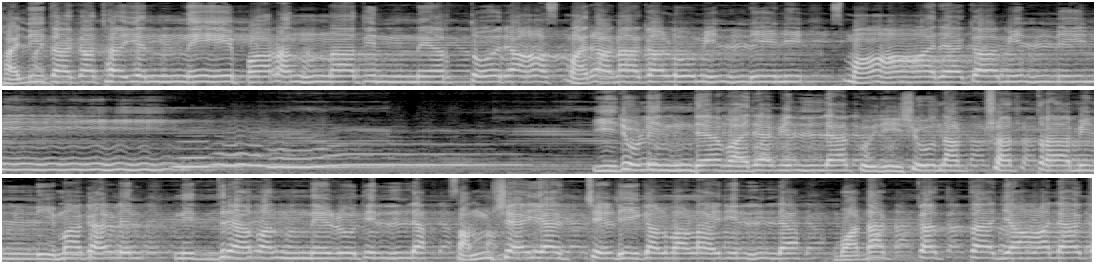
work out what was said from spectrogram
ഫലിതകഥയെന്നേ പറന്നതിന്നേർത്തൊരാ സ്മരണകളുമില്ലിനി സ്മാരകമില്ലിനി. ഇരുളിന്റെ വരവില്ല കുരിശു നക്ഷത്രമില്ലി മകളിൽ നിദ്ര വന്നെഴുതില്ല സംശയച്ചെടികൾ വളരില്ല വടക്കത്ത ജാലക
